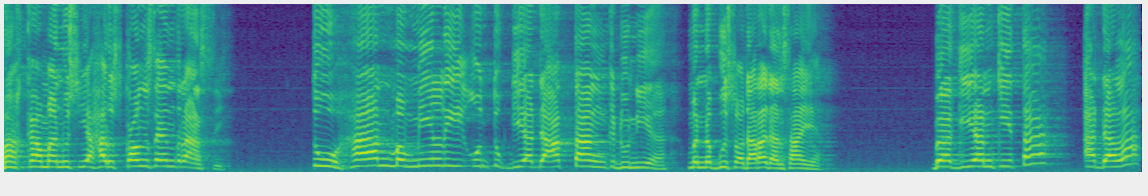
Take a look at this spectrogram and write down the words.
Maka manusia harus konsentrasi. Tuhan memilih untuk dia datang ke dunia menebus saudara dan saya. Bagian kita adalah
